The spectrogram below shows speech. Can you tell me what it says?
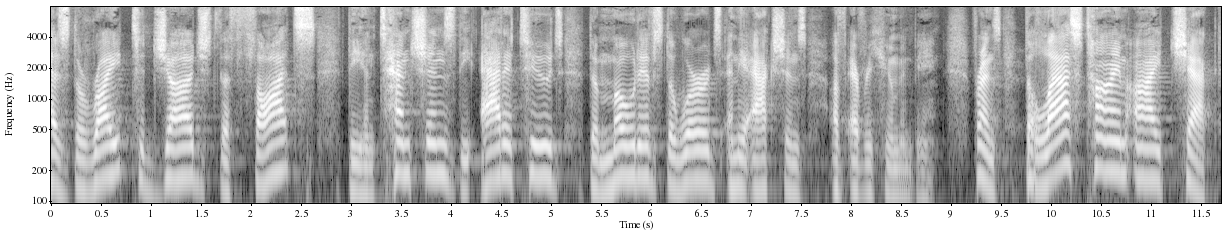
has the right to judge the thoughts, the intentions, the attitudes, the motives, the words, and the actions of every human being. Friends, the last time I checked,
